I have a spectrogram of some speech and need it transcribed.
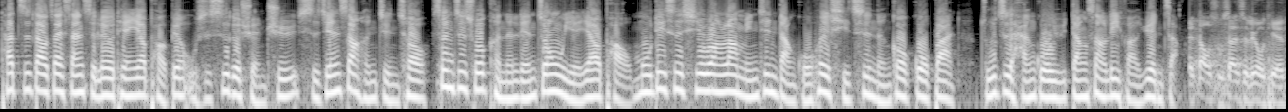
他知道在三十六天要跑遍五十四个选区，时间上很紧凑，甚至说可能连中午也要跑。目的是希望让民进党国会席次能够过半，阻止韩国瑜当上立法院长。倒数三十六天，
